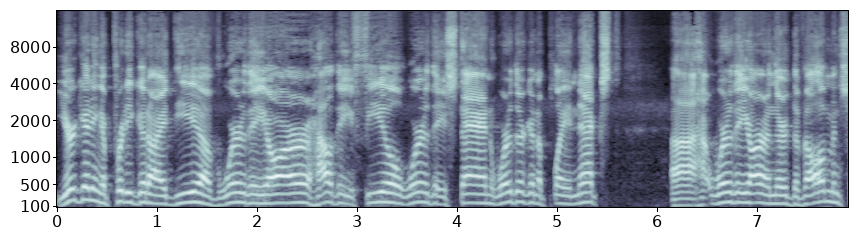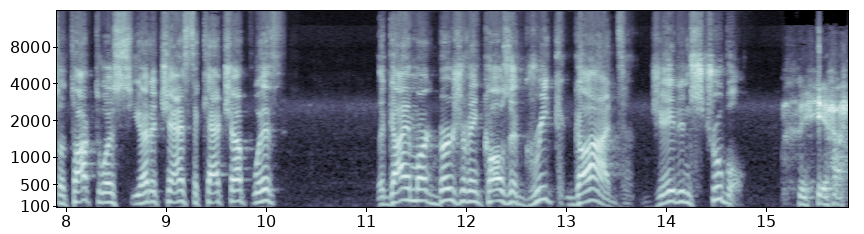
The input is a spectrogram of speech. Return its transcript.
you're getting a pretty good idea of where they are, how they feel, where they stand, where they're going to play next, uh, where they are in their development. So talk to us. You had a chance to catch up with the guy Marc Bergevin calls a Greek god, Jayden Struble. yeah,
